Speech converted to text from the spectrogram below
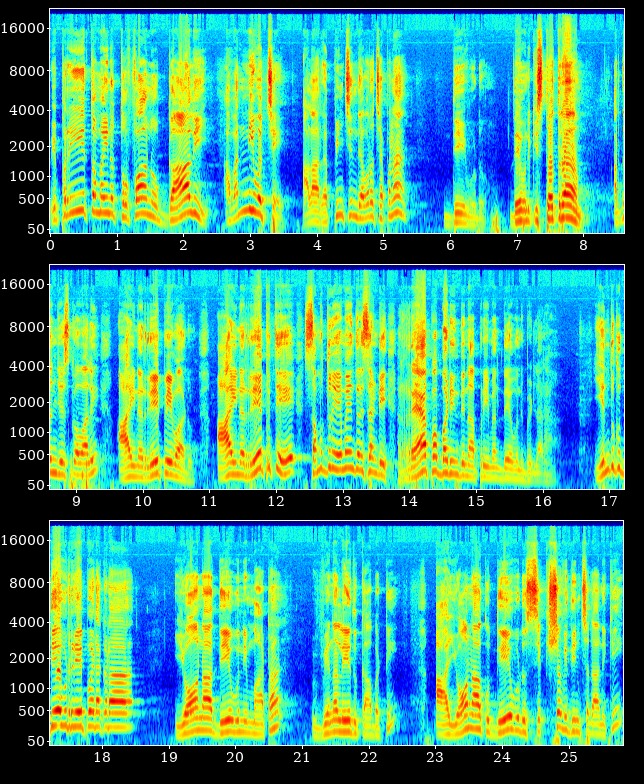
విపరీతమైన తుఫాను గాలి అవన్నీ వచ్చాయి. అలా రప్పించింది ఎవరో చెప్పనా? దేవుడు. దేవునికి స్తోత్రం. అర్థం చేసుకోవాలి. ఆయన రేపేవాడు. ఆయన రేపితే సముద్రం ఏమైంది తెలుసండి? రేపబడింది నా ప్రియమైన దేవుని బిడ్డరా ఎందుకు దేవుడు రేపాడు అక్కడ? యోనా దేవుని మాట వినలేదు కాబట్టి ఆ యోనాకు దేవుడు శిక్ష విధించడానికి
